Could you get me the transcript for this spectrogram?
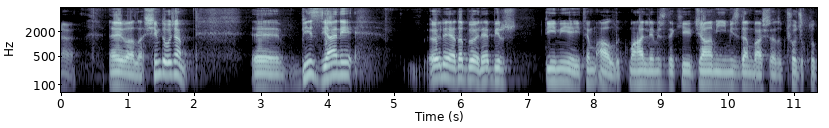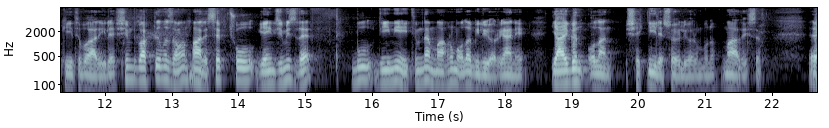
Evet. Eyvallah. Şimdi hocam e, biz yani öyle ya da böyle bir dini eğitim aldık. Mahallemizdeki camimizden başladık çocukluk itibariyle. Şimdi baktığımız zaman maalesef çoğu gencimiz de bu dini eğitimden mahrum olabiliyor. Yani yaygın olan şekliyle söylüyorum bunu maalesef. E,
